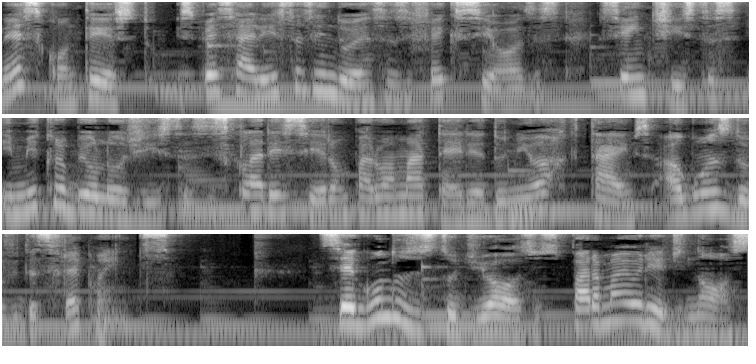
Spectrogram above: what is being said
Nesse contexto, especialistas em doenças infecciosas, cientistas e microbiologistas esclareceram para uma matéria do New York Times algumas dúvidas frequentes. Segundo os estudiosos, para a maioria de nós,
